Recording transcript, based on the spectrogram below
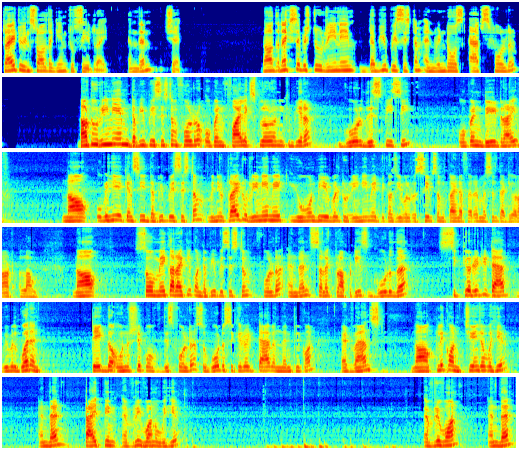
try to install the game to C drive and then check. Now the next step is to rename WP system and Windows apps folder. Now to rename WP system folder, open File Explorer on your computer, go to this PC, open D drive. Now over here you can see WP system. When you try to rename it, you won't be able to rename it because you will receive some kind of error message that you are not allowed. Now, so make a right click on WP system folder and then select properties, go to the security tab. We will go ahead and take the ownership of this folder. So go to security tab and then click on advanced. Now click on change over here and then type in everyone over here. Everyone and then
